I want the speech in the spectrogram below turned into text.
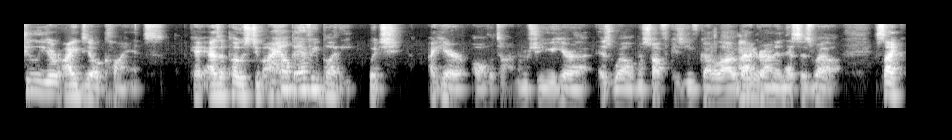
to your ideal clients, okay, as opposed to I help everybody, which I hear all the time. I'm sure you hear that as well, Mostafa, because you've got a lot of background in this as well. It's like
